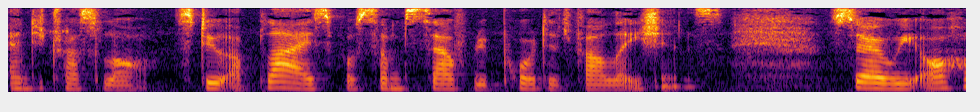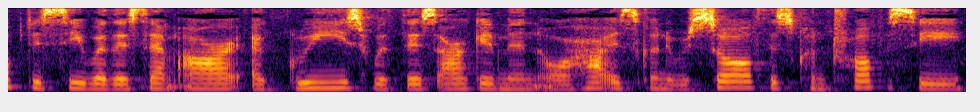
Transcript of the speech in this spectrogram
antitrust law still applies for some self reported violations. So we all hope to see whether SAMR agrees with this argument or how it's going to resolve this controversy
